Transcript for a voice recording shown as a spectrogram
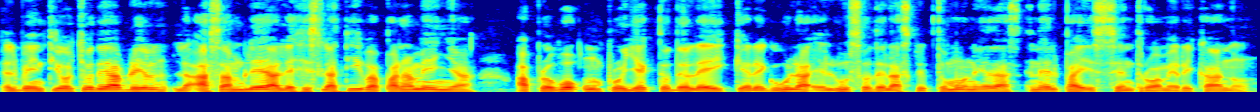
El 28 de abril, la Asamblea Legislativa panameña aprobó un proyecto de ley que regula el uso de las criptomonedas en el país centroamericano.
